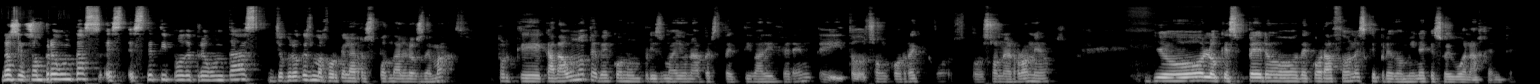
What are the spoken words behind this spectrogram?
No sé, son preguntas, este tipo de preguntas yo creo que es mejor que las respondan los demás, porque cada uno te ve con un prisma y una perspectiva diferente y todos son correctos, todos son erróneos. Yo lo que espero de corazón es que predomine que soy buena gente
